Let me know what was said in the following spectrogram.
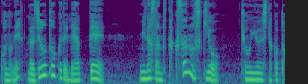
このねラジオトークで出会って皆さんとたくさんの好きを共有したこと。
